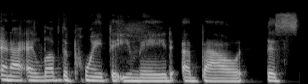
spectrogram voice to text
And I, I love the point that you made about this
